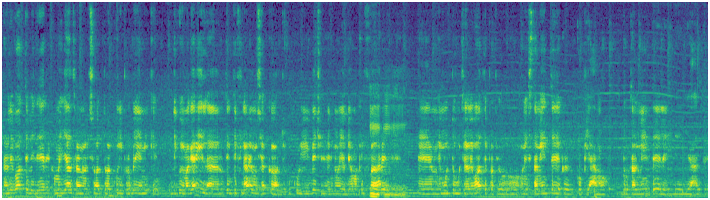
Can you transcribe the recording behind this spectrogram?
alle volte vedere come gli altri hanno risolto alcuni problemi che, di cui magari la, l'utente finale non si accorge, con cui invece noi abbiamo a che fare, mm-hmm. è molto utile alle volte, proprio onestamente copiamo brutalmente le idee degli altri.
